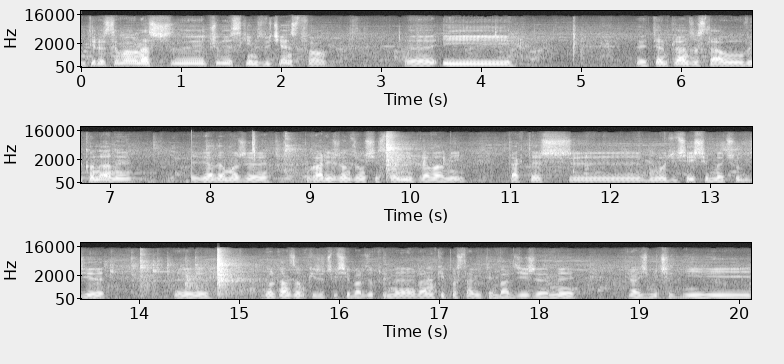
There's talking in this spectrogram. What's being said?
Interesowało nas y, przede wszystkim zwycięstwo y, i y, ten plan został wykonany. Wiadomo, że puchary rządzą się swoimi prawami. Tak też było w dzisiejszym meczu, gdzie Golkan Ząbki rzeczywiście bardzo trudne warunki postawił, tym bardziej, że my graliśmy trzy dni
